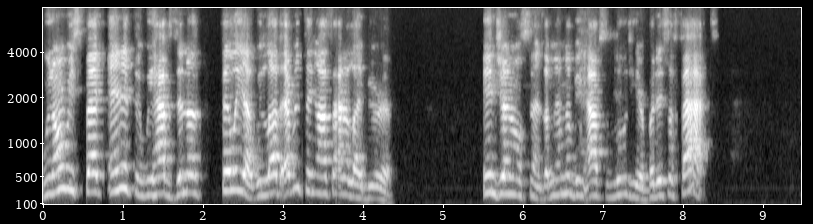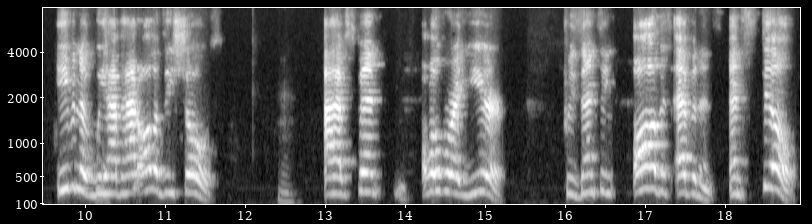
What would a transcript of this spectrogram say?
We don't respect anything. We have xenophilia. We love everything outside of Liberia. In general sense, I mean, I'm not being absolute here, but it's a fact. Even though we have had all of these shows, Hmm. I have spent over a year presenting all this evidence, and still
